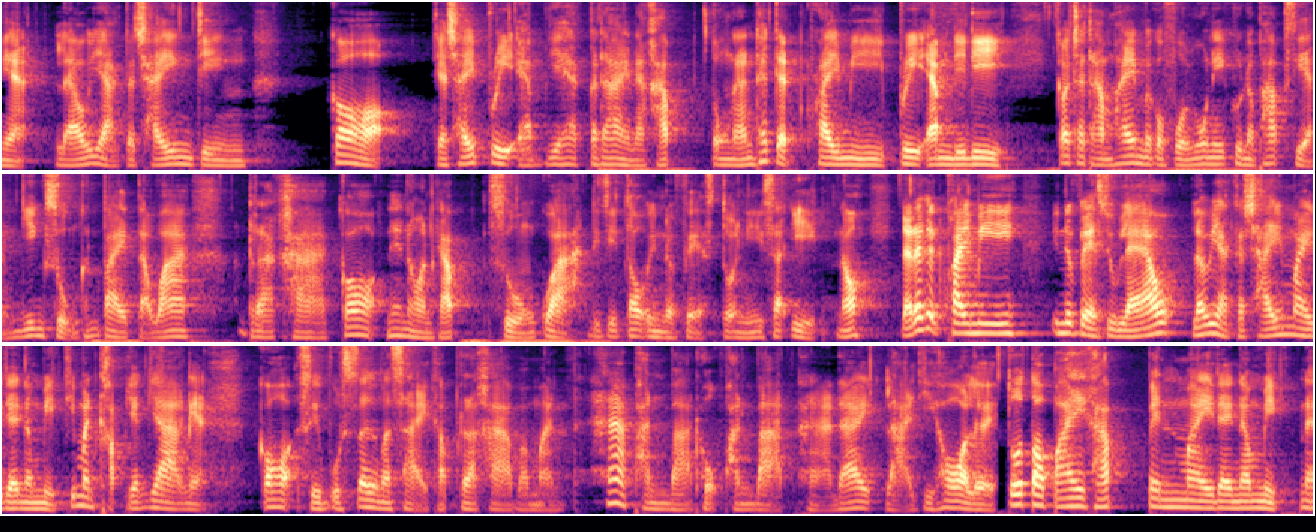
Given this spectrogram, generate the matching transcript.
เนี่ยแล้วอยากจะใช้จริง ๆ ก็จะใช้ preamp แยกก็ได้นะครับ ตรงนั้นถ้าเกิดใครมี preamp ดีๆ ก็จะทำให้ไมโครโฟนพวกนี้คุณภาพเสียงยิ่งสูงขึ้นไป แต่ว่าราคาก็แน่นอนครับสูงกว่าดิจิตอลอินเทอร์เฟซตัวนี้ซะอีกเนาะแต่ถ้าเกิดใครมีอินเทอร์เฟซอยู่แล้ว แล้วอยากจะใช้ไมค์ไดนามิกที่มันขับยากๆเนี่ยก็ซื้อบูสเตอร์มาใส่ครับราคาประมาณ 5,000 บาท 6,000 บาทหาได้หลายยี่ห้อเลย ตัวต่อไปครับ เป็นไมค์ไดนามิกใน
